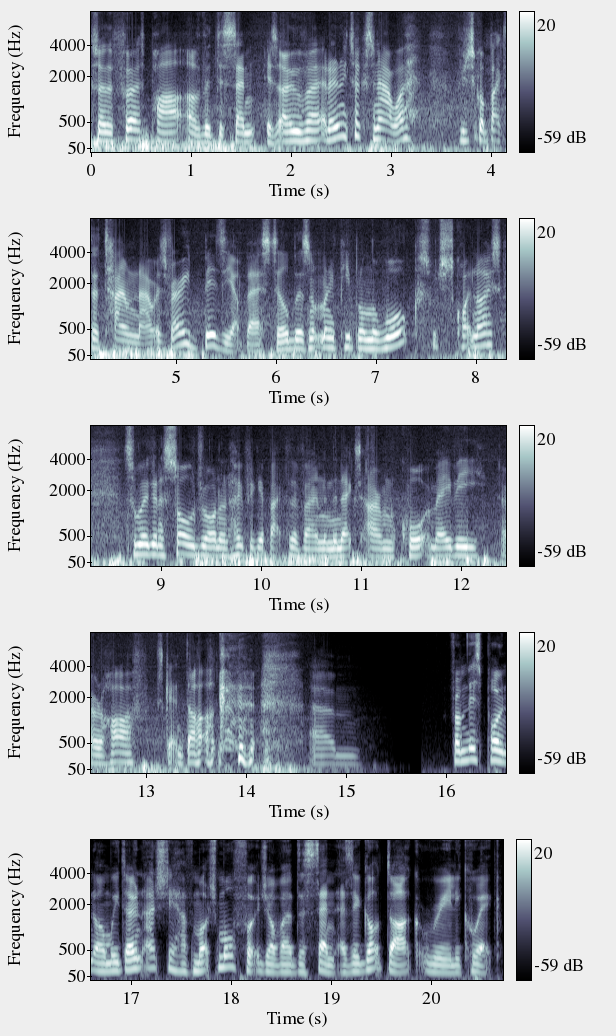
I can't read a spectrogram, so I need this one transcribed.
So the first part of the descent is over. It only took us an hour. We've just got back to the town now. It's very busy up there still, but there's not many people on the walks, which is quite nice. So we're going to soldier on and hopefully get back to the van in the next hour and a quarter, maybe hour and a half. It's getting dark. um, From this point on, we don't actually have much more footage of our descent as it got dark really quick.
